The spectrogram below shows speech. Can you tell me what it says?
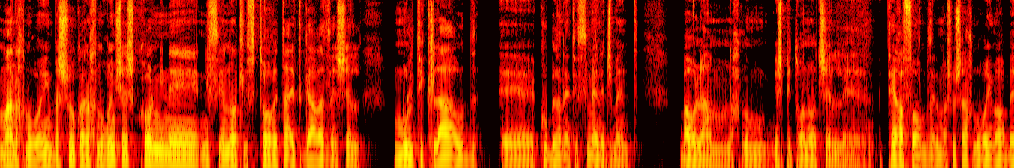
מה אנחנו רואים בשוק, אנחנו רואים שיש כל מיני ניסיונות לפתור את האתגר הזה של multi cloud, Kubernetes management בעולם. אנחנו, יש פתרונות של Terraform, זה משהו שאנחנו רואים הרבה,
